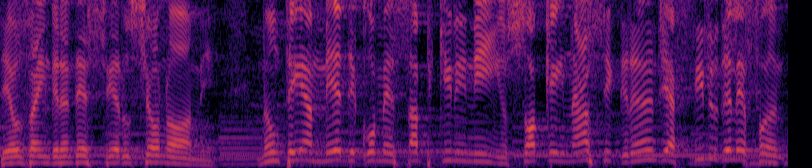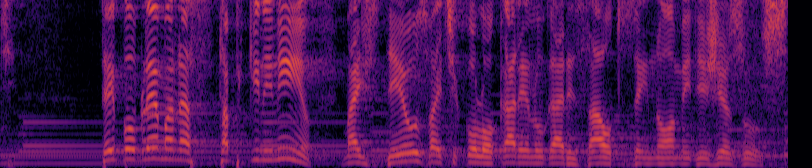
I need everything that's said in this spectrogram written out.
Deus vai engrandecer o seu nome. Não tenha medo de começar pequenininho. Só quem nasce grande é filho de elefante. Tem problema, está pequenininho, mas Deus vai te colocar em lugares altos em nome de Jesus.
